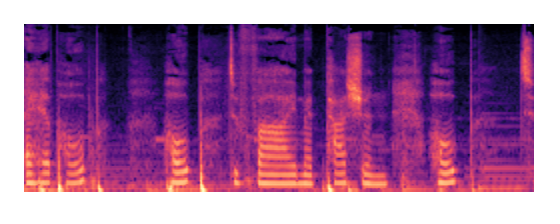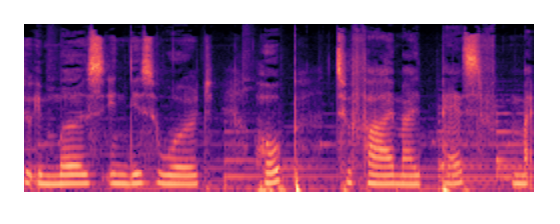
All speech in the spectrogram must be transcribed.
I have hope, hope to find my passion, hope to immerse in this world, hope to find my best, my,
